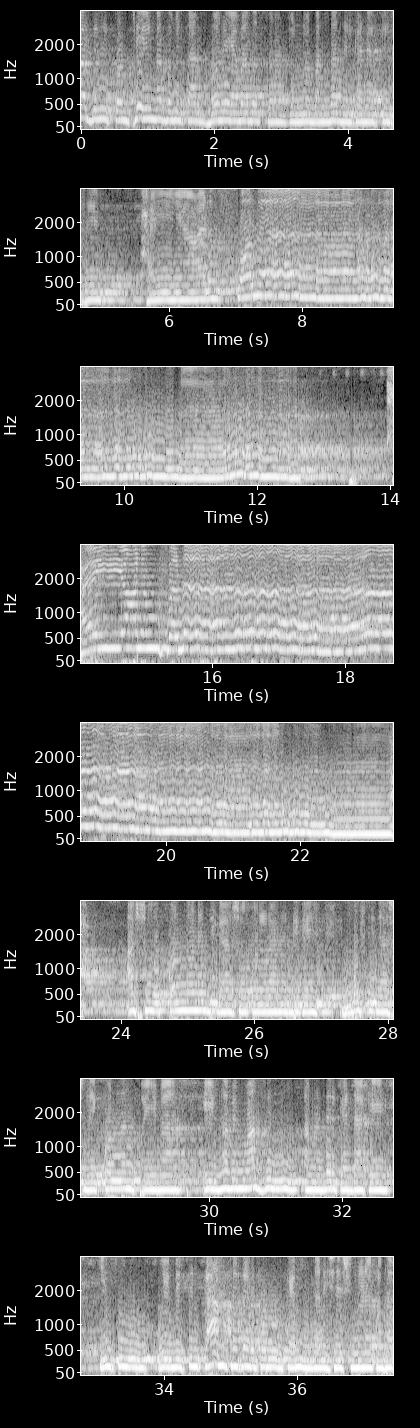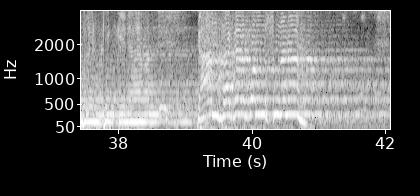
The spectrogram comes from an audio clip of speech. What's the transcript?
আওয়াজের কণ্ঠের মাধ্যমে তার ঘরে আবাদত করার জন্য বান্দাদেরকে ডাকতেছে আসো কল্যাণের দিকে, আসো কল্যাণের দিকে। মসজিদে আসলে কল্যাণ পাইবা। এইভাবে মুয়াজ্জিন আমাদেরকে ডাকে, কিন্তু ওই ব্যক্তির কান থাকার পরও কেমন জানি সে শুনে না, কথা বলেন ঠিক কিনা? কান থাকার পরও শুনে না।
